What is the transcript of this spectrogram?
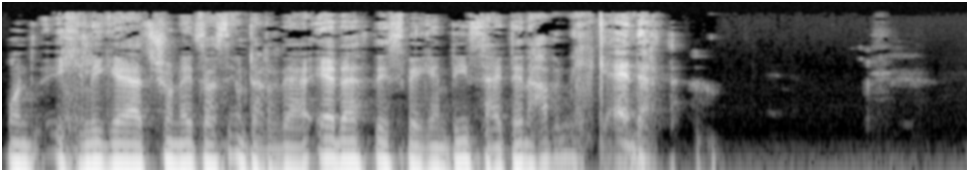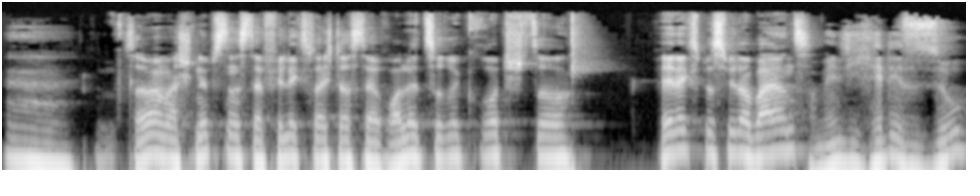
Und ich liege jetzt schon etwas unter der Erde, deswegen die Zeiten haben mich geändert. Sollen wir mal schnipsen, dass der Felix vielleicht aus der Rolle zurückrutscht, so? Felix, bist du wieder bei uns? Moment, ich hätte so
